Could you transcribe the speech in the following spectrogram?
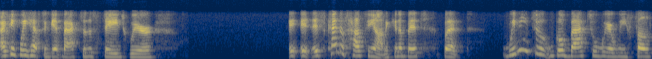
I think we have to get back to the stage where it, it, it's kind of halcyonic in a bit, but we need to go back to where we felt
